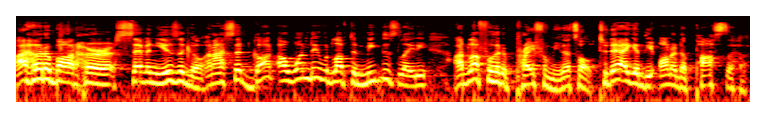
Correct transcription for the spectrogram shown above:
I heard about her seven years ago and I said, God, I one day would love to meet this lady. I'd love for her to pray for me. That's all. Today I get the honor to pastor her.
